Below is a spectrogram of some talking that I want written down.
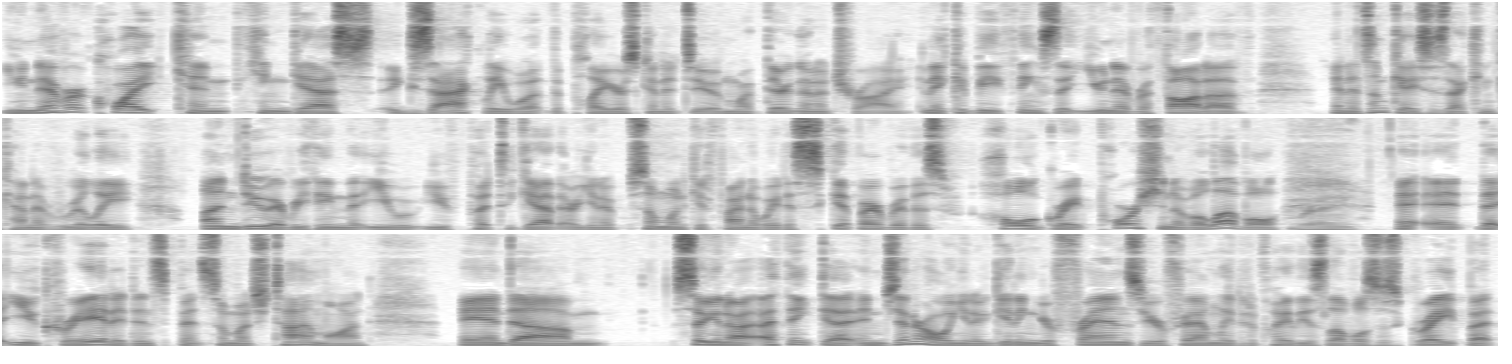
you never quite can can guess exactly what the player's going to do and what they're going to try. And it could be things that you never thought of and in some cases that can kind of really undo everything that you you've put together you know someone could find a way to skip over this whole great portion of a level right. a, a, that you created and spent so much time on and um, so you know i think uh, in general you know getting your friends or your family to play these levels is great but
